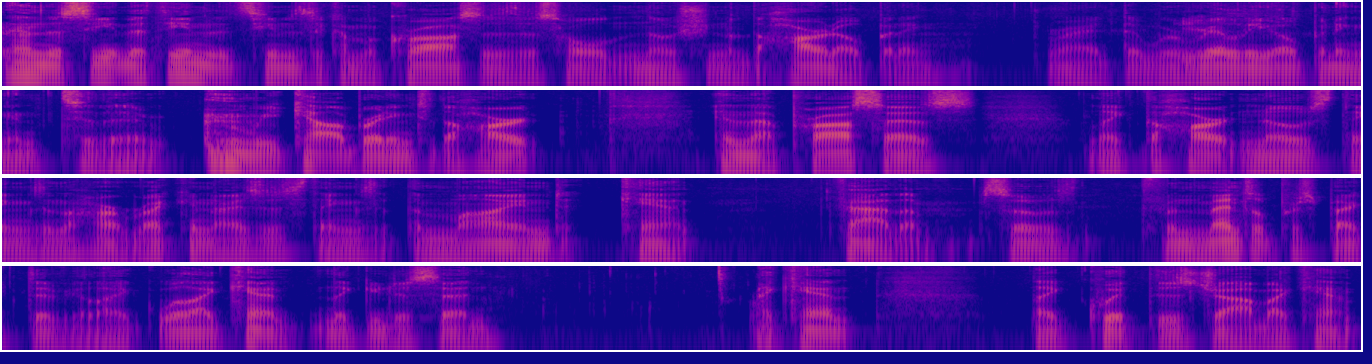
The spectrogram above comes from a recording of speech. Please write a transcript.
And the the theme that seems to come across is this whole notion of the heart opening, right? That we're yeah. really opening into the recalibrating to the heart. In that process, like the heart knows things and the heart recognizes things that the mind can't fathom. So from the mental perspective, you're like, well, I can't, like you just said, I can't like quit this job. I can't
